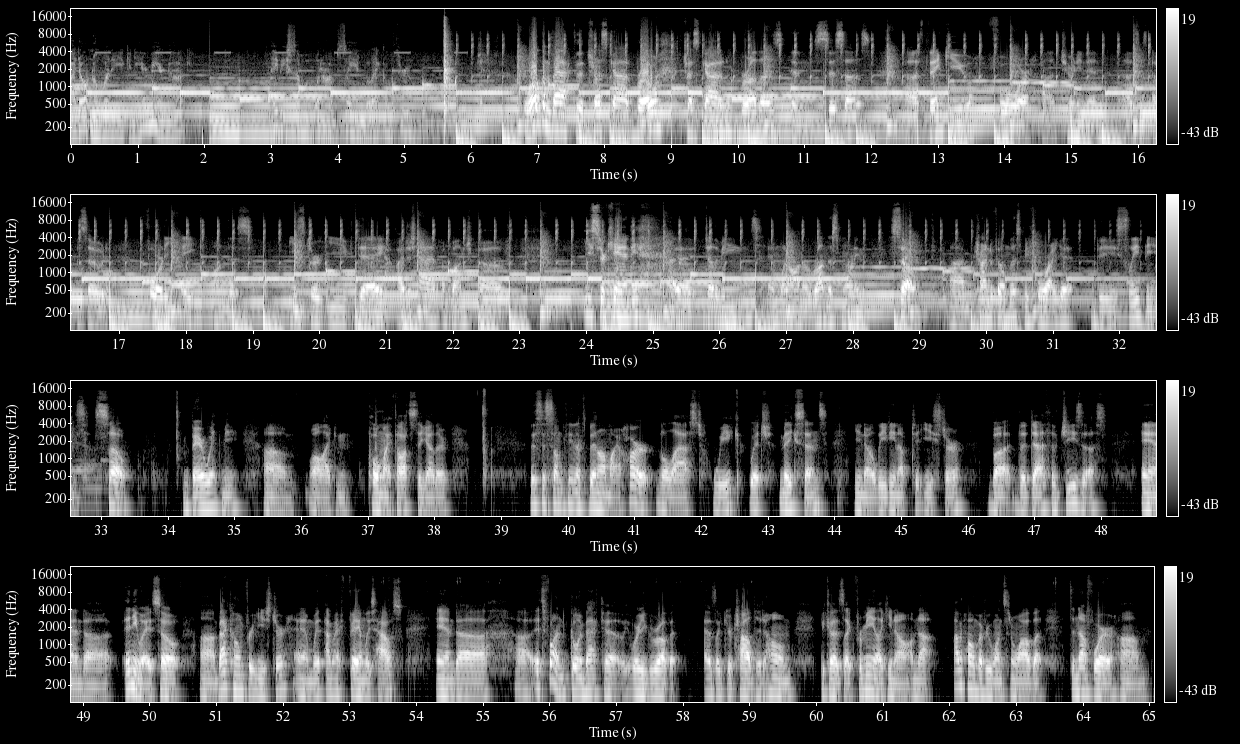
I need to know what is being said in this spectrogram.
I don't know whether you can hear me or not. Maybe some of what I'm saying will echo through. Welcome back to the Trust God Bro, Trust God Brothers and Sisters. Uh, thank you for uh, tuning in. Uh, this is episode 48 on this Easter Eve day. I just had a bunch of Easter candy, uh, jelly beans, and went on a run this morning. So, I'm trying to film this before I get the sleepies. So, bear with me um, while I can pull my thoughts together. This is something that's been on my heart the last week, which makes sense, you know, leading up to Easter, but the death of Jesus. And uh, anyway, so uh, back home for Easter and with, at my family's house, and uh, uh, it's fun going back to where you grew up at, as like your childhood home, because like for me, like you know, I'm not I'm home every once in a while, but it's enough where um,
